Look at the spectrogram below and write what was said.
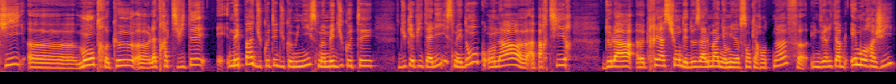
qui euh, montre que l'attractivité n'est pas du côté du communisme, mais du côté du capitalisme. Et donc, on a, à partir de la création des deux Allemagnes en 1949, une véritable hémorragie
